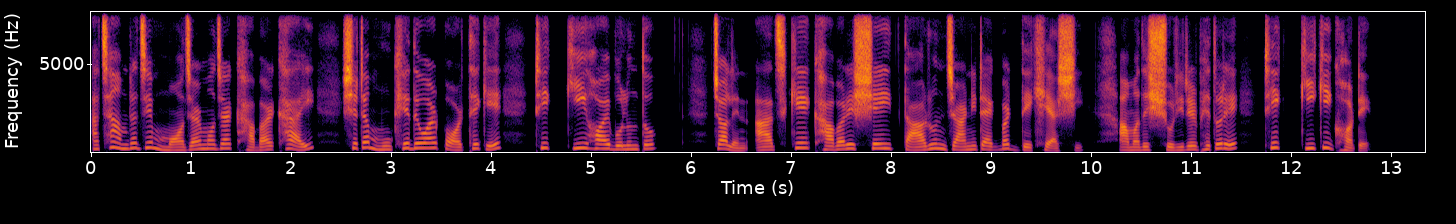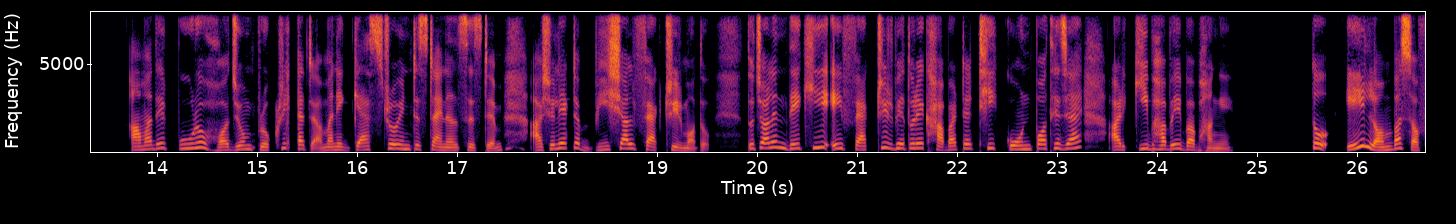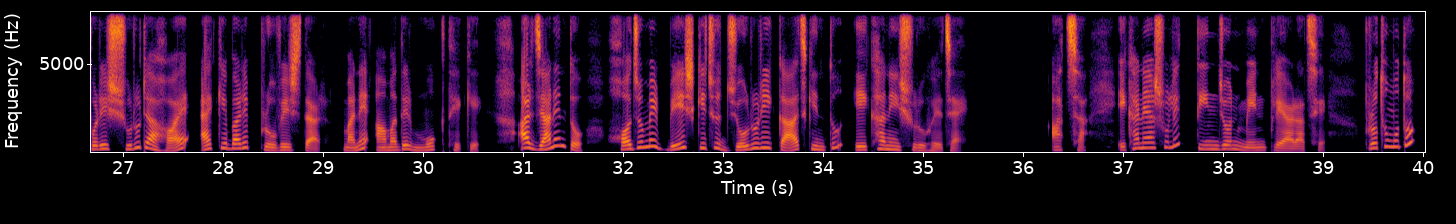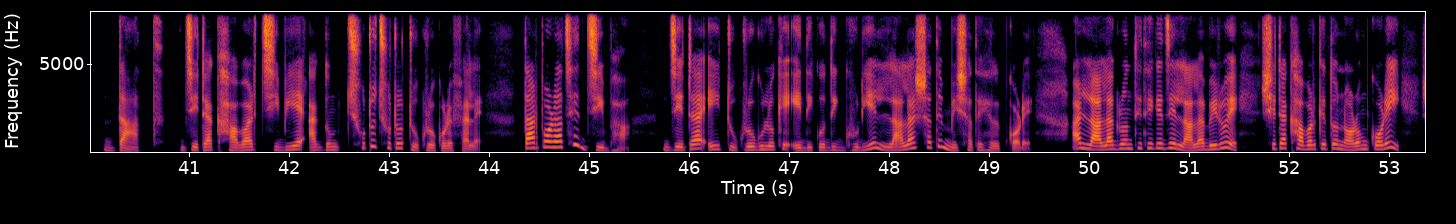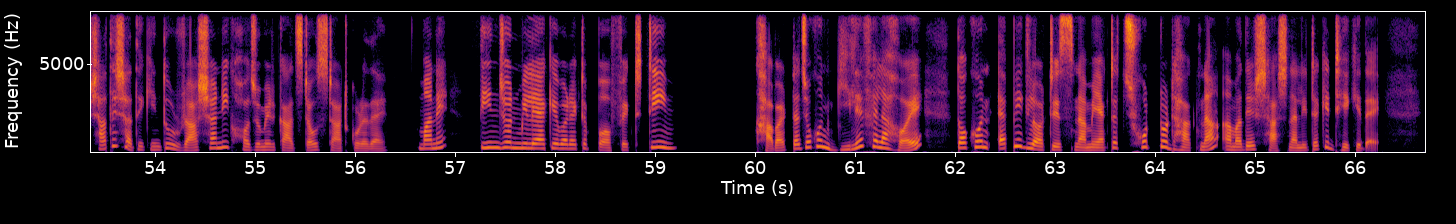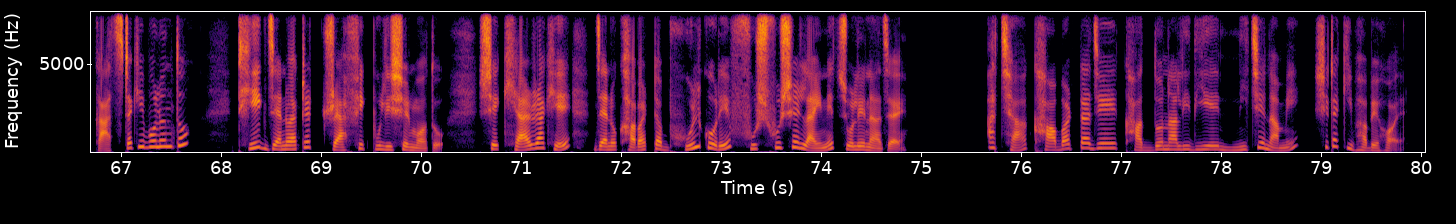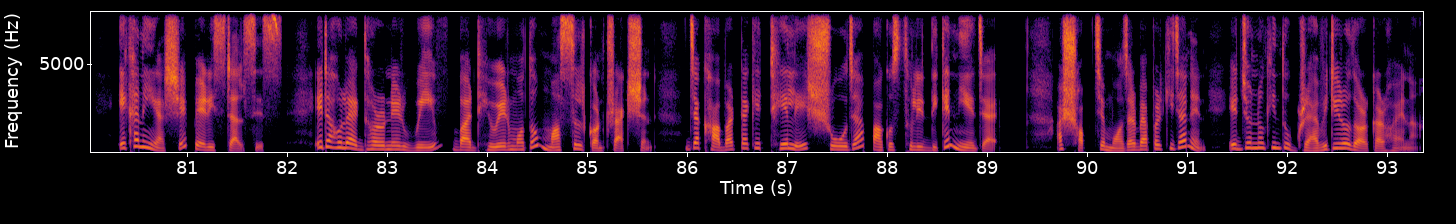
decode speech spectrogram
আচ্ছা আমরা যে মজার মজার খাবার খাই, সেটা মুখে দেওয়ার পর থেকে ঠিক কি হয় বলুন তো? চলেন, আজকে খাবারের সেই দারুণ জার্নিটা একবার দেখে আসি। আমাদের শরীরের ভেতরে ঠিক কি কি ঘটে? আমাদের পুরো হজম প্রক্রিয়াটা মানে গ্যাস্ট্রোইন্টেস্টাইনাল সিস্টেম আসলে একটা বিশাল ফ্যাক্টরির মতো। তো চলেন দেখি এই ফ্যাক্টরির ভেতরে খাবারটা ঠিক কোন পথে যায় আর কিভাবেই বা ভাঙে। তো এই লম্বা সফরের শুরুটা হয় একেবারে প্রবেশদ্বার মানে আমাদের মুখ থেকে। আর জানেন তো, হজমের বেশ কিছু জরুরি কাজ কিন্তু এখানেই শুরু হয়ে যায়। আচ্ছা এখানে আসলে তিনজন মেন প্লেয়ার আছে। প্রথমত দাঁত, যেটা খাবার চিবিয়ে একদম ছোট ছোট টুকরো করে ফেলে। তারপর আছে জিভা। যেটা এই টুকরোগুলোকে এদিক ওদিক ঘুরিয়ে লালার সাথে মেশাতে হেল্প করে। আর লালা গ্রন্থি থেকে যে লালা বেরোয়, সেটা খাবারকে তো নরম করেই সাথে সাথে কিন্তু রাসায়নিক হজমের কাজটাও স্টার্ট করে দেয়। মানে তিনজন মিলে একেবারে একটা পারফেক্ট টিম খাবারটা যখন গিলে ফেলা হয়, তখন অ্যাপিগ্লটিস নামে একটা ছোট্ট ঢাকনা আমাদের শ্বাসনালীটাকে ঢেকে দেয়। কাজটা কি বলুন তো? ঠিক যেন একটা ট্রাফিক পুলিশের মতো। সে খেয়াল রাখে যেন খাবারটা ভুল করে ফুসফুসের লাইনে চলে না যায়। আচ্ছা খাবারটা যে খাদ্যনালী দিয়ে নিচে নামে, সেটা কীভাবে হয়? এখানেই আসে পেরিস্টালসিস এটা হলো এক ধরনের ওয়েভ বা ঢেউয়ের মতো মাসল কন্ট্রাকশন যা খাবারটাকে ঠেলে সোজা পাকস্থলীর দিকে নিয়ে যায়। আর সবচেয়ে মজার ব্যাপার কি জানেন? এর জন্য কিন্তু গ্র্যাভিটিরও দরকার হয় না।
